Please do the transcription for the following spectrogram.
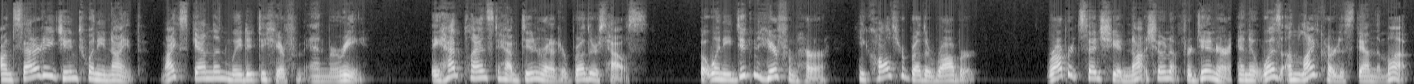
On Saturday, June 29th, Mike Scanlon waited to hear from Anne Marie. They had plans to have dinner at her brother's house, but when he didn't hear from her, he called her brother Robert. Robert said she had not shown up for dinner and it was unlike her to stand them up.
